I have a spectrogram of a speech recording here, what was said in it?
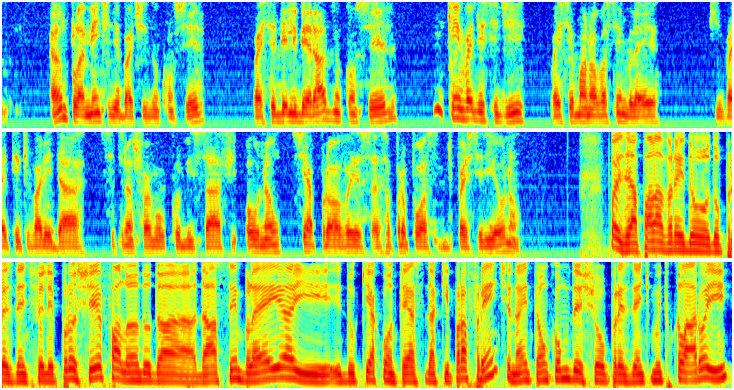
amplamente debatido no Conselho, vai ser deliberado no Conselho e quem vai decidir vai ser uma nova Assembleia que vai ter que validar se transforma o clube em SAF ou não, se aprova essa, essa proposta de parceria ou não. Pois é, a palavra aí do, do presidente Felipe Prochet falando da, da Assembleia e, e do que acontece daqui para frente, né? Então, como deixou o presidente muito claro aí,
